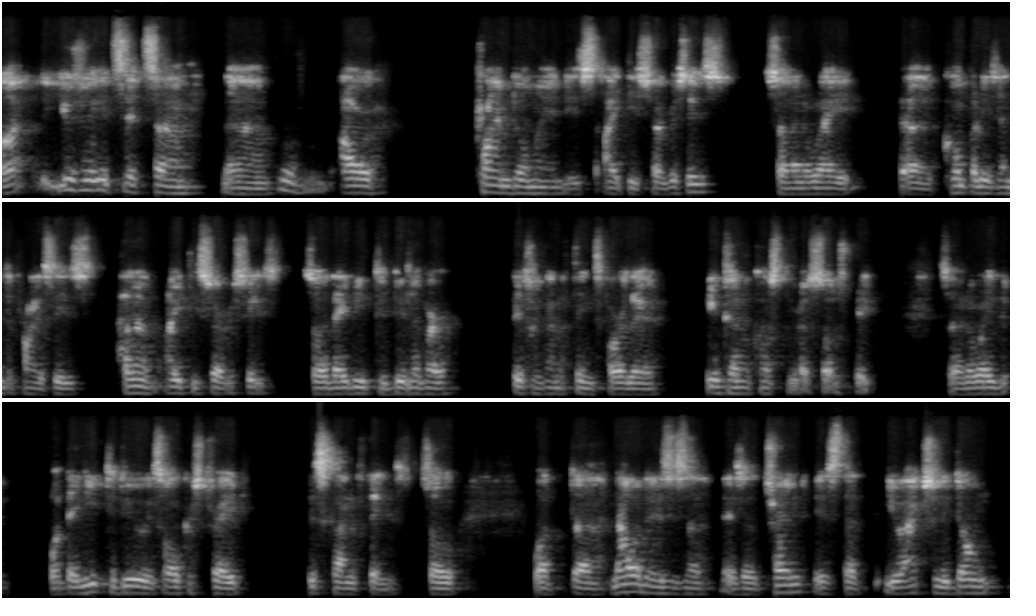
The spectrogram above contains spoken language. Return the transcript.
Well, usually it's it's um, uh, our prime domain is IT services. So in a way, uh, companies, enterprises have IT services, so they need to deliver different kind of things for their internal customers, so to speak. So in a way, what they need to do is orchestrate this kind of things. So what uh, nowadays is a is a trend is that you actually don't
